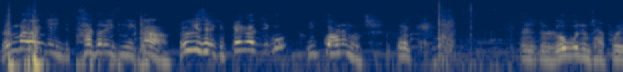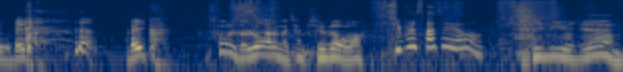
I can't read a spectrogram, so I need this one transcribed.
웬만한 게 이제 다 들어있으니까 여기서 이렇게 빼가지고 입고 하는 거지. 이렇게. 여기 좀 로고 좀 잘 보이게. 메이커 메이커 서울 놀러 가는 건 참 즐거워. 집을 사세요. 집이 요즘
